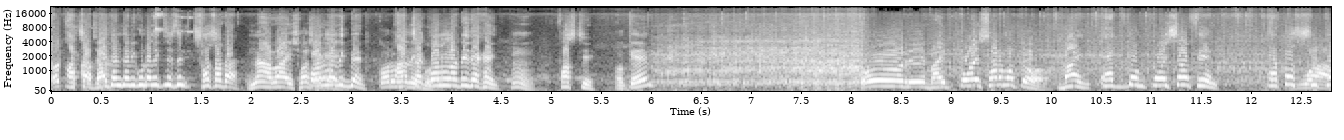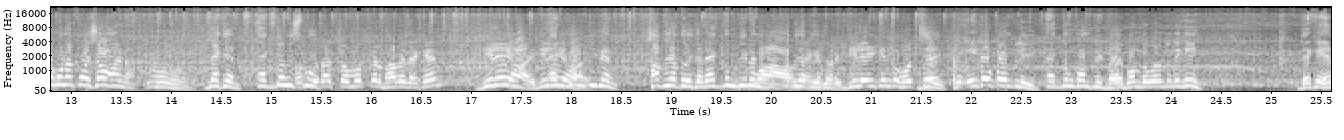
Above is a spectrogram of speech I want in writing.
আচ্ছা। আচ্ছা। ভাইজান জানি কোনটা দেখতেছেন? শশাটা? না ভাই শশা করলা দেখবেন? করলা আচ্ছা করলাটাই দেখাই। হুম। ফার্স্টে ওকে। ও রে ভাই পয়সার মতো। ভাই একদম পয়সা ফেল এত সুখমনা পয়সা হয় না। দেখেন একদম স্মুথ চমৎকার ভাবে দেখেন। দিলেই হয় দিলেই হয়। দিবেন। সাথে সাথে হয়ে যাবে একদম দিবেন সাথে সাথে হয়ে মানে যাবে দিলেই কিন্তু হচ্ছে। জি। মানে এইটাও কমপ্লিট একদম কমপ্লিট ভাই। ভাই বন্ধ করেন তো দেখি। দেখেন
